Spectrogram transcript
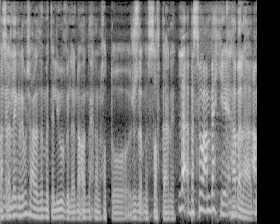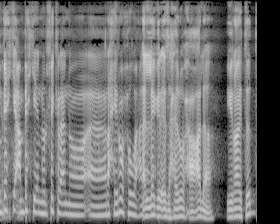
بس على أليجري مش على ذمة اليوفي لأنه قعد نحن نحطه جزء من الصفقة يعني لا بس هو عم بحكي إنه هبل هاد عم يعني. بحكي عم بحكي إنه الفكرة إنه آه رح يروح هو على أليجري إذا حيروح على يونايتد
